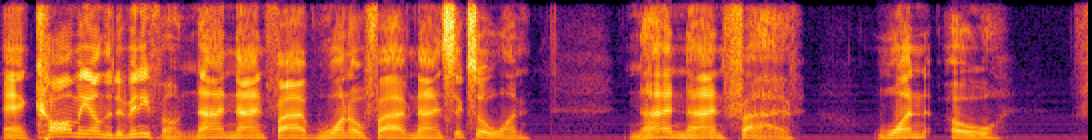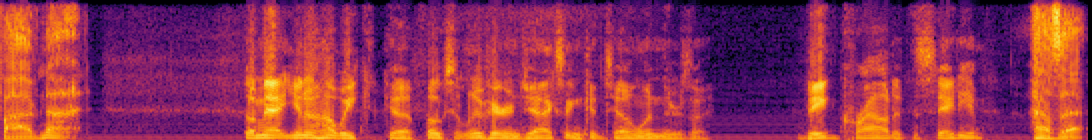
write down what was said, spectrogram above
And call me on the Davini phone, 995 105 9601, 995 1059. So Matt, you know how we uh, folks that live here in Jackson can tell when there's a big crowd at the stadium. How's that?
